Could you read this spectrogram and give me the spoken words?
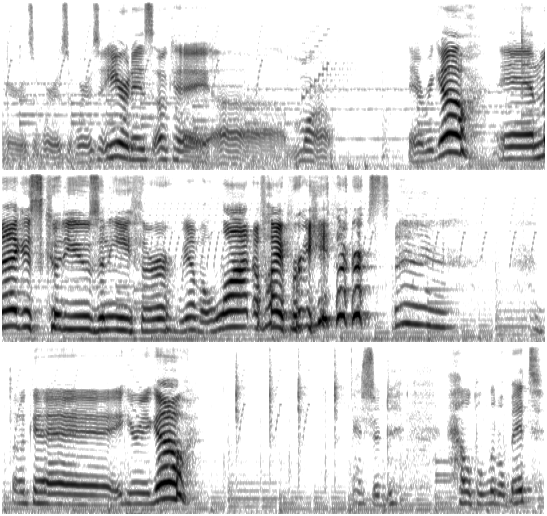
Where is it, where is it, where is it? Here it is. Okay, uh, Marle. There we go. And Magus could use an ether. We have a lot of hyper ethers. okay, here you go. That should help a little bit.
